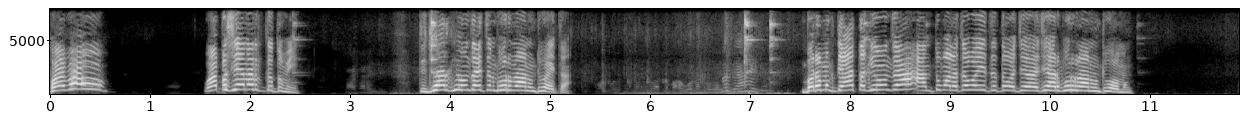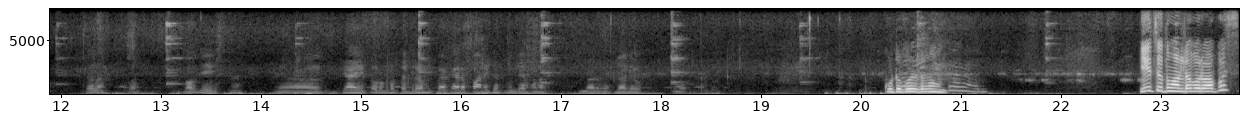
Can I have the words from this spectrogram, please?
होय भाऊ. वापस येणार का तुम्ही? ते जार घेऊन जायचं भरून आणून ठेवायचा. बघा बरं मग ते आता घेऊन जा आणि तुम्हाला जेव्हा येतं तेव्हा जार भरून आणून ठेवा मग. कुठं पडलं यायचं तुम्हाला डबल वापस?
